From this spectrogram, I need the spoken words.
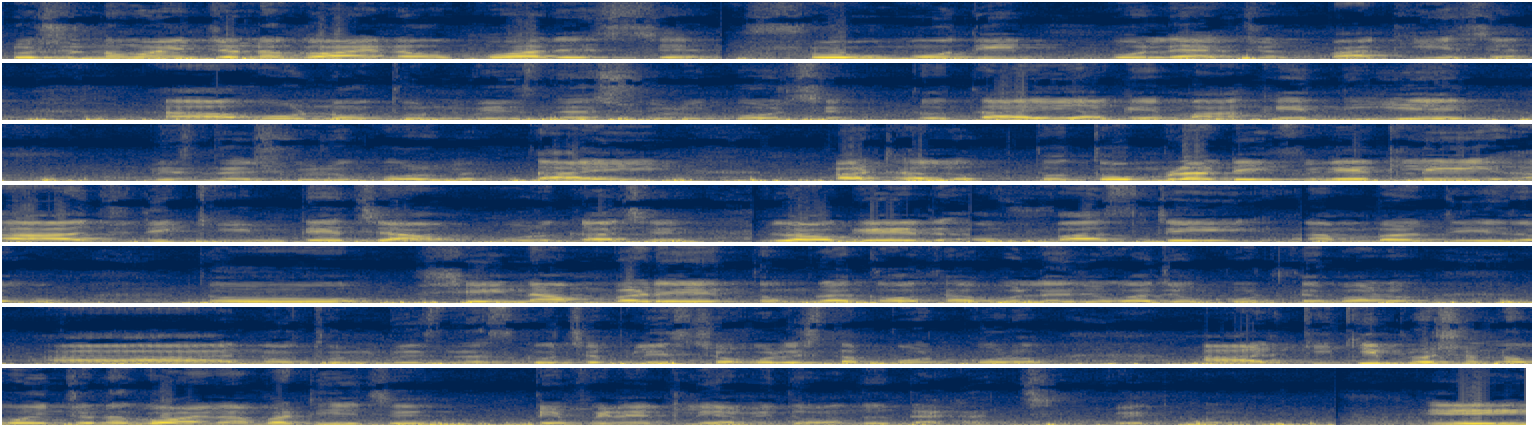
প্রসন্নময়ের জন্য গয়না উপহার এসছে। সৌমদীপ বলে একজন পাঠিয়েছেন। ও নতুন বিজনেস শুরু করছে। তো তাই আগে মাকে দিয়ে বিজনেস শুরু করবে, তাই পাঠালো। তো তোমরা ডেফিনেটলি যদি কিনতে চাও ওর কাছে ব্লগের ফার্স্টেই নাম্বার দিয়ে দেবো। তো সেই নাম্বারে তোমরা কথা বলে যোগাযোগ করতে পারো। নতুন বিজনেস করছে প্লিজ সকলে সাপোর্ট করো। আর কী কী প্রসন্নময়ের জন্য গয়না পাঠিয়েছে ডেফিনেটলি আমি তোমাদের দেখাচ্ছি। ওয়েট করো। এই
